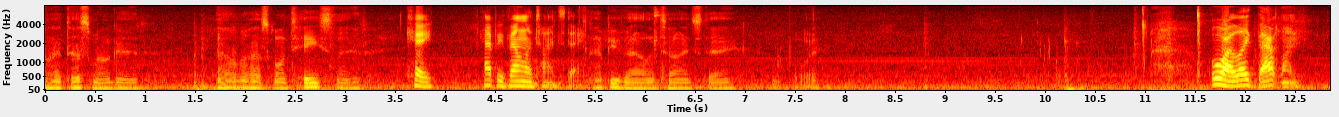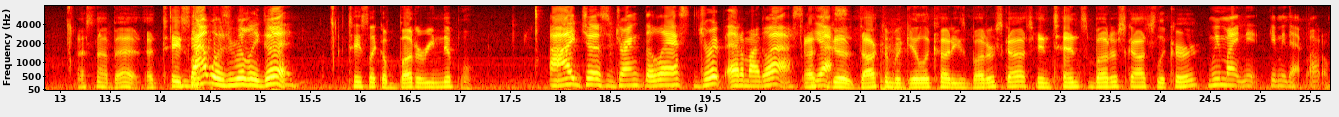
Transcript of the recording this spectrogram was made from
Oh, that does smell good. I don't know how it's going to taste then. Okay, happy Valentine's Day. Happy Valentine's Day. Oh boy. Oh, I like that one. That's not bad. That tastes That like was really good. tastes like a buttery nipple. I just drank the last drip out of my glass. That's yes. good. Dr. McGillicuddy's butterscotch, intense butterscotch liqueur. We might need give me that bottle.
